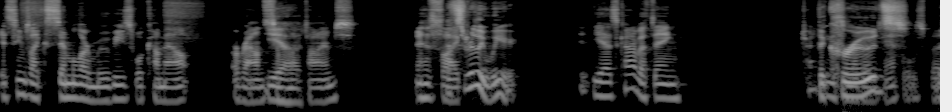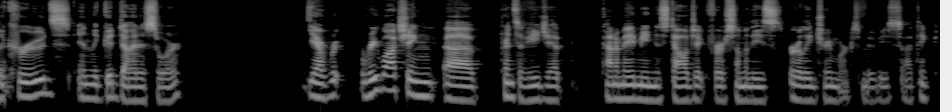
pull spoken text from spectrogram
it seems like similar movies will come out around Yeah. similar times. And it's like it's really weird. yeah, it's kind of a thing. to The Croods, examples, the but- Croods and the Good Dinosaur. yeah, re- rewatching uh Prince of Egypt kind of made me nostalgic for some of these early DreamWorks movies. So I think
